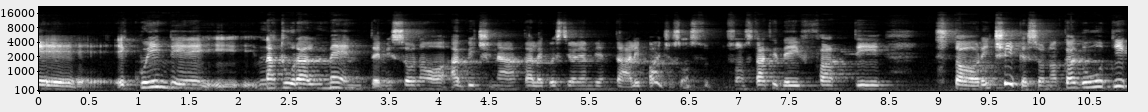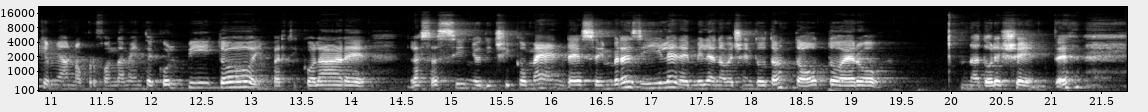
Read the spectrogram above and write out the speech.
e, e, quindi naturalmente mi sono avvicinata alle questioni ambientali. Poi ci sono, sono, stati dei fatti storici che sono accaduti, che mi hanno profondamente colpito, in particolare l'assassinio di Chico Mendes in Brasile nel 1988, ero un adolescente.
